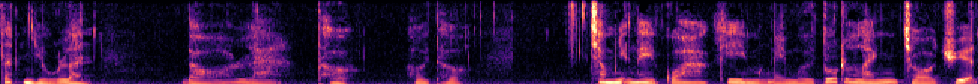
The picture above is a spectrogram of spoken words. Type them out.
rất nhiều lần đó là thở, hơi thở trong những ngày qua, khi mà ngày mới tốt lành trò chuyện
